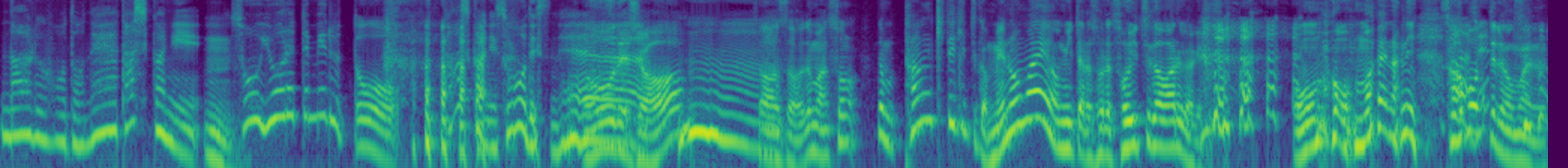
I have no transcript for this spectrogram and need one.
なるほどね。確かに、うんそう言われてみると、確かにそうですね。そうでしょ？うん。そうそう。でも、その、でも短期的っていうか、目の前を見たらそれそいつが悪いわけですよ。お前、お前何、サボってるの？お前。な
